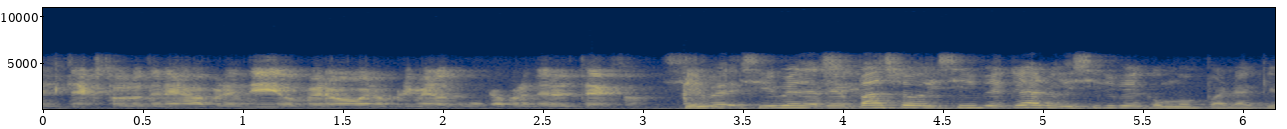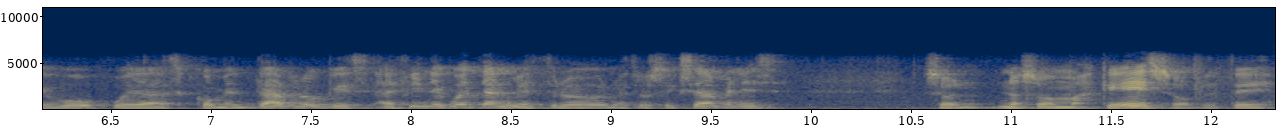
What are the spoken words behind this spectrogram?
el texto lo tenés aprendido, pero bueno, primero tenés que aprender el texto. Sirve, sirve de repaso y sirve, claro, y sirve como para que vos puedas comentarlo, que es, al fin de cuentas nuestro, nuestros exámenes son, no son más que eso, que ustedes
